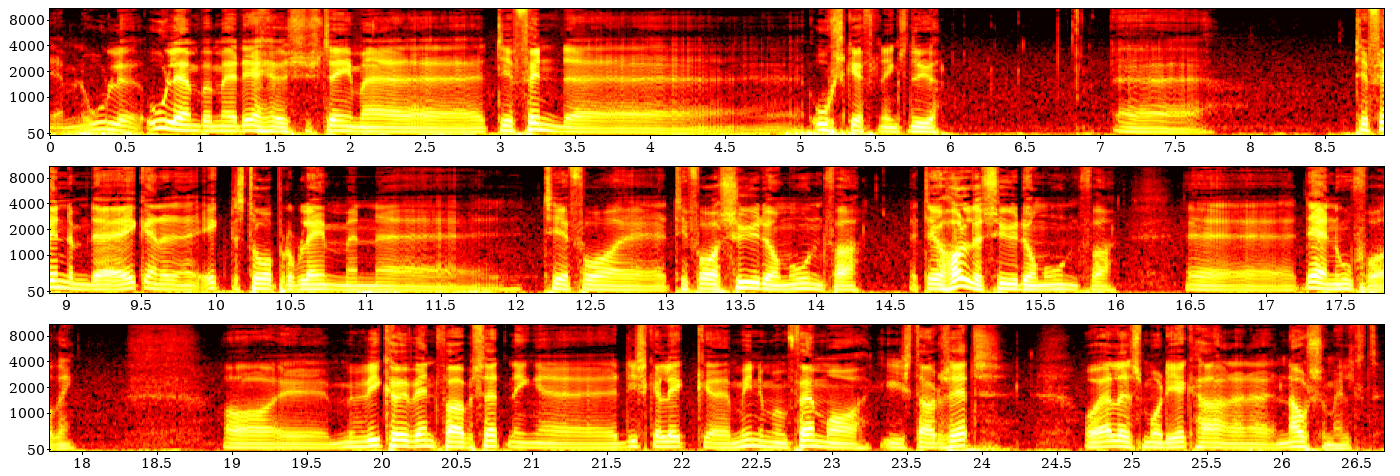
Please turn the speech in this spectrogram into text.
Jamen, ule, ulempe med det her system er, det at finde uh, uskiftningsdyr. Uh, til at finde dem, der er ikke, er ikke det store problem, men uh, til at få, uh, til at få sygdom udenfor. Det at holde sygdom udenfor. Uh, det er en udfordring. Og, øh, men vi kører vente for besætning. Øh, de skal ligge øh, minimum 5 år i status 1, og ellers må de ikke have øh, noget som helst.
